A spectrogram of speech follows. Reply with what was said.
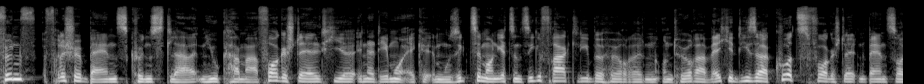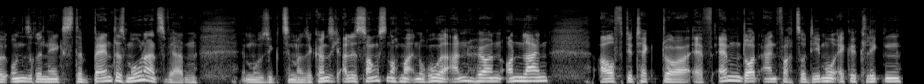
Fünf frische Bands, Künstler, Newcomer vorgestellt hier in der Demo-Ecke im Musikzimmer. Und jetzt sind Sie gefragt, liebe Hörerinnen und Hörer, welche dieser kurz vorgestellten Bands soll unsere nächste Band des Monats werden im Musikzimmer? Sie können sich alle Songs nochmal in Ruhe anhören online auf Detektor FM. Dort einfach zur Demo-Ecke klicken.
